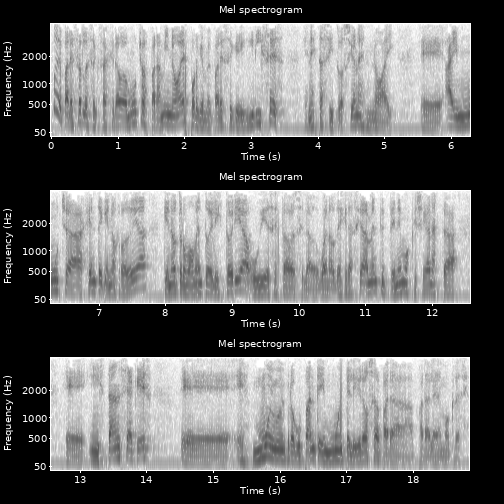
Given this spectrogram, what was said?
puede parecerles exagerado a muchos, para mí no es porque me parece que grises en estas situaciones no hay. Eh, hay mucha gente que nos rodea que en otro momento de la historia hubiese estado de ese lado. Bueno, desgraciadamente tenemos que llegar a esta eh, instancia que es, eh, es muy, muy preocupante y muy peligrosa para, para la democracia.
